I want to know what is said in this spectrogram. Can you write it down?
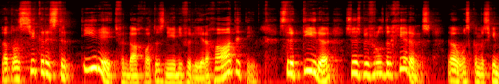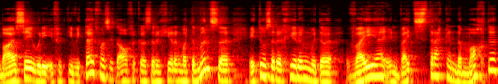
dat ons sekere strukture het vandag wat ons nie in die verlede gehad het nie. Strukture soos byvoorbeeld regerings. Nou ons kan miskien baie sê oor die effektiwiteit van Suid-Afrika se regering, maar ten minste het ons 'n regering met 'n wye en wydstrekkende magte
